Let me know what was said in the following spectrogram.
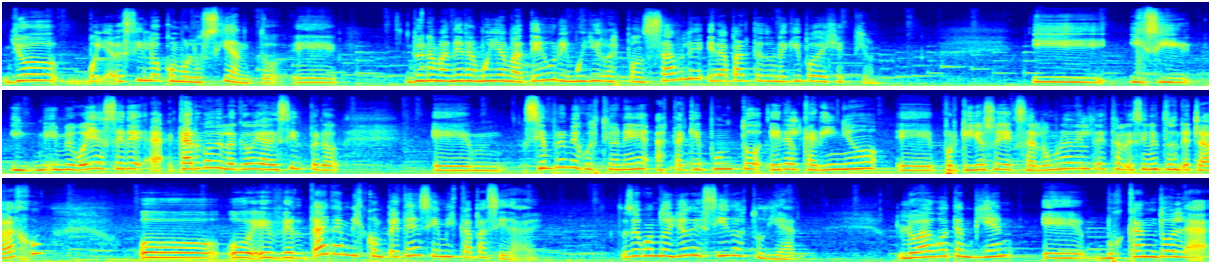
yo voy a decirlo como lo siento, eh, de una manera muy amateur y muy irresponsable, era parte de un equipo de gestión. Y, si, me voy a hacer eh, cargo de lo que voy a decir, pero em, siempre me cuestioné hasta qué punto era el cariño, eh, porque yo soy exalumna del establecimiento donde trabajo, o, o es verdad eran mis competencias y mis capacidades. Entonces cuando yo decido estudiar, lo hago también eh, buscando la,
